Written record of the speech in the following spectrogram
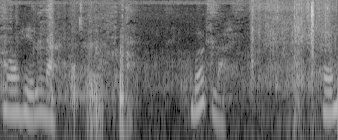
พอเห็นล่ะ เบิดล่ะผม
